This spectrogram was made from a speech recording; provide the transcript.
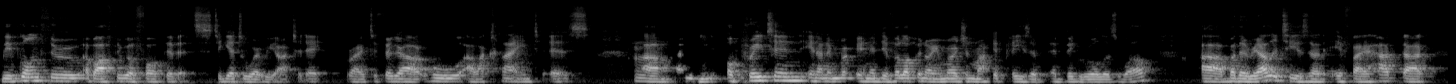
we've gone through about three or four pivots to get to where we are today, right? To figure out who our client is. Mm. Um, I mean, operating in an in a developing or emerging market plays a, a big role as well. Uh, but the reality is that if I had that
